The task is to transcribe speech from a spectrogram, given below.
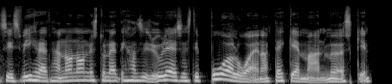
siis vihreäthän on onnistuneet ihan siis yleisesti puolueena tekemään myöskin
